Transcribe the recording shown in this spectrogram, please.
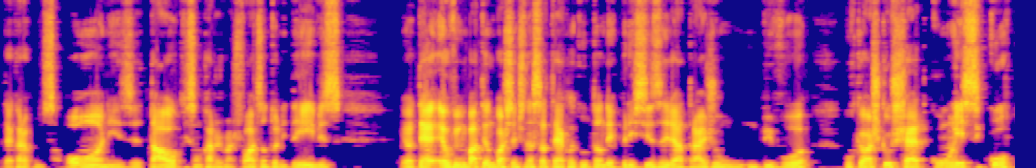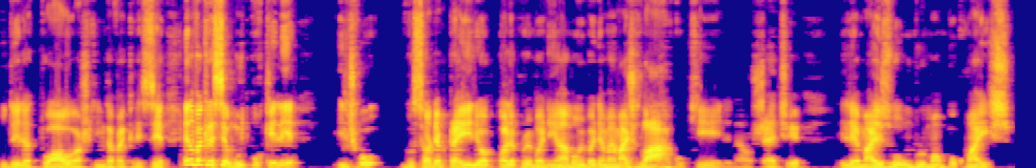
até cara como Sabonis e tal, que são caras mais fortes, Anthony Davis. Eu até eu venho batendo bastante nessa tecla que o Thunder precisa ir atrás de um, um pivô, porque eu acho que o Chat, com esse corpo dele atual, eu acho que ainda vai crescer. Ele não vai crescer muito porque ele, ele tipo, você olha para ele, olha pro Embanyama, o Embanyama é mais largo que ele, né? O Chat, ele é mais um, um pouco mais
